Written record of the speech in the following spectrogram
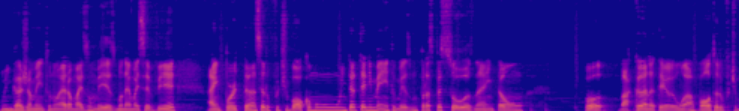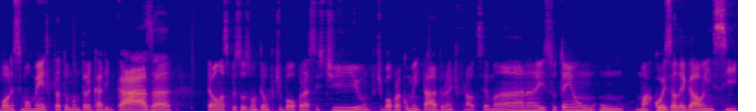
o engajamento não era mais o mesmo, né? Mas você vê a importância do futebol como um entretenimento mesmo para as pessoas, né? Então, pô, bacana ter a volta do futebol nesse momento, que tá todo mundo trancado em casa. Então as pessoas vão ter um futebol para assistir, um futebol para comentar durante o final de semana. Isso tem um, um, uma coisa legal em si.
